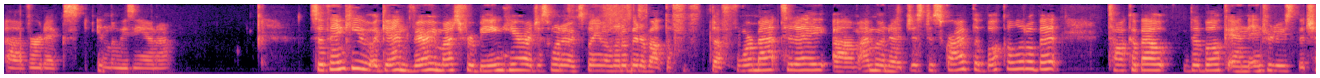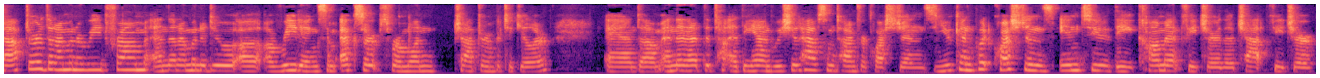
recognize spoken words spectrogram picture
uh, verdicts in Louisiana. So thank you again very much for being here. I just want to explain a little bit about the, the format today. Um, I'm going to just describe the book a little bit talk about the book and introduce the chapter that I'm going to read from, and then I'm going to do a, a reading, some excerpts from one chapter in particular. And, um, and then at the, at the end, we should have some time for questions. You can put questions into the comment feature, the chat feature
